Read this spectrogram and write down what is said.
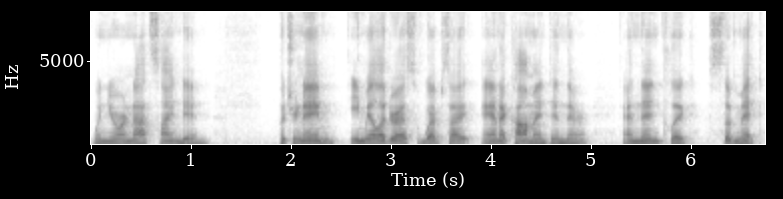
when you are not signed in. Put your name, email address, website, and a comment in there, and then click Submit.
